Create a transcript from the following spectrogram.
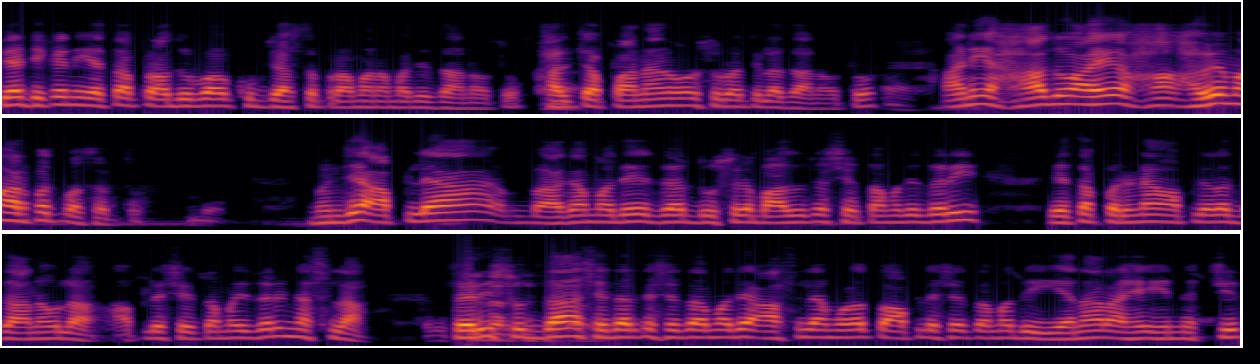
त्या ठिकाणी याचा प्रादुर्भाव खूप जास्त प्रमाणामध्ये जाणवतो. खालच्या पानांवर सुरुवातीला जाणवतो. आणि हा जो आहे हा हवेमार्फत पसरतो. म्हणजे आपल्या भागामध्ये जर दुसऱ्या बाजूच्या शेतामध्ये जरी याचा परिणाम आपल्याला जाणवला आपल्या शेतामध्ये जरी नसला तरी सुद्धा. शेजारच्या शेतामध्ये असल्यामुळं तो आपल्या शेतामध्ये येणार आहे हे निश्चित.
